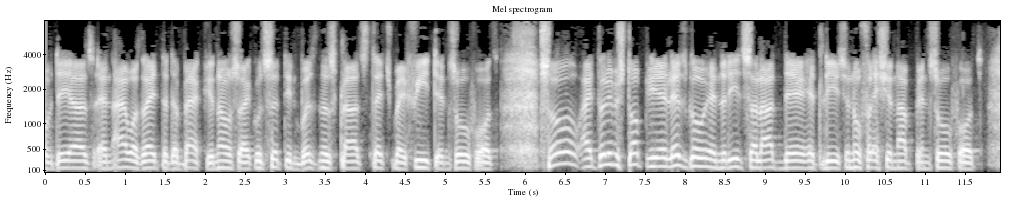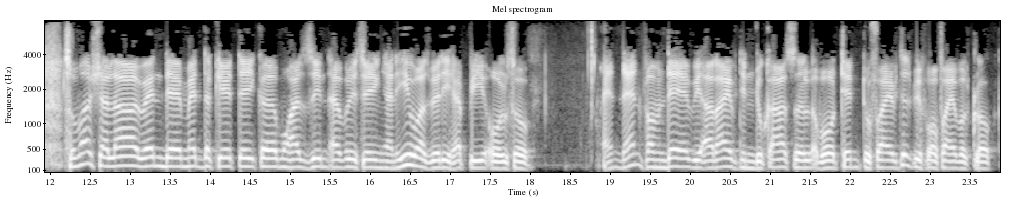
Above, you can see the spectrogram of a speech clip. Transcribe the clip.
of theirs, and I was right at the back, you know, so I could sit in business class, stretch my feet, and so forth. So I told him, stop here, let's go and read Salat at least, you know, freshen up and so forth. So, mashallah, when they met the caretaker, Muazzin, everything, and he was very happy also. And then from there we arrived in Newcastle about 10 to 5, just before 5 o'clock.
